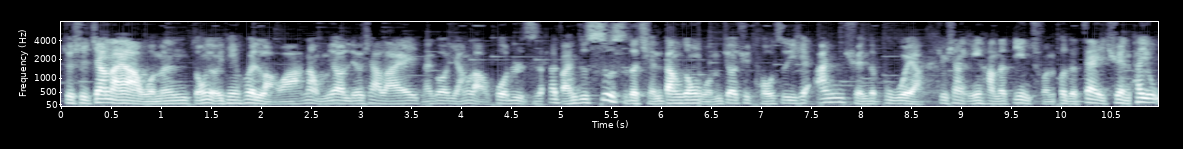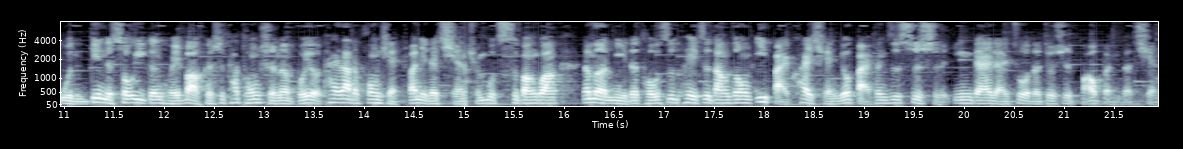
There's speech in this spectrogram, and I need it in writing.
就是将来啊，我们总有一天会老啊，那我们要留下来能够养老过日子。那百分之四十的钱当中，我们就要去投资一些安全的部位啊，就像银行的定存或者债券，它有稳定的收益跟回报，可是它同时呢不会有太大的风险，把你的钱全部吃光光。那么你的投资配置当中，一百块钱有百分之四十应该来做的就是保本的钱，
